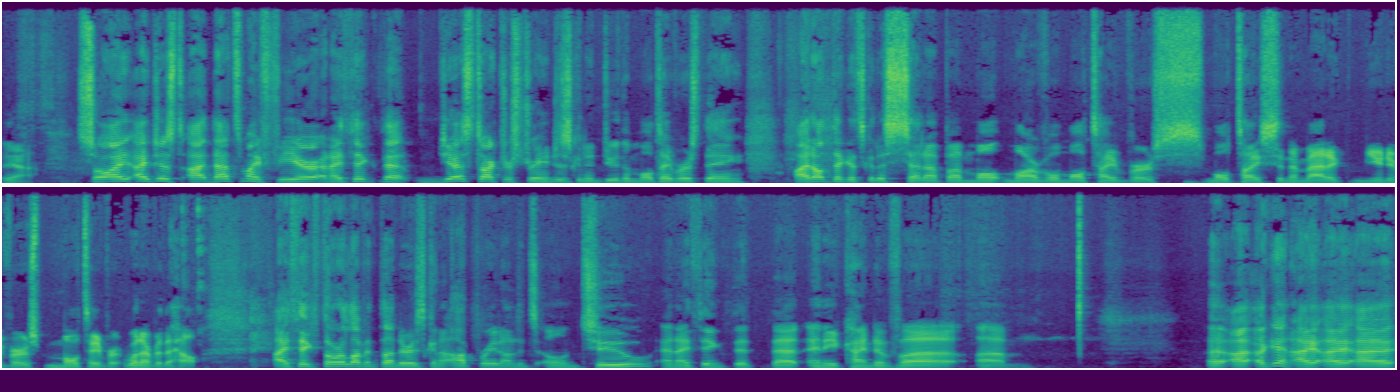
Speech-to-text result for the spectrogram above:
yeah. So I, I just, I, that's my fear, and I think that yes, Doctor Strange is going to do the multiverse thing. I don't think it's going to set up a mul- Marvel multiverse, multi-cinematic universe, multiverse, whatever the hell. I think Thor: Love and Thunder is going to operate on its own too, and I think that that any kind of uh, um, Uh, again, I, I, I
